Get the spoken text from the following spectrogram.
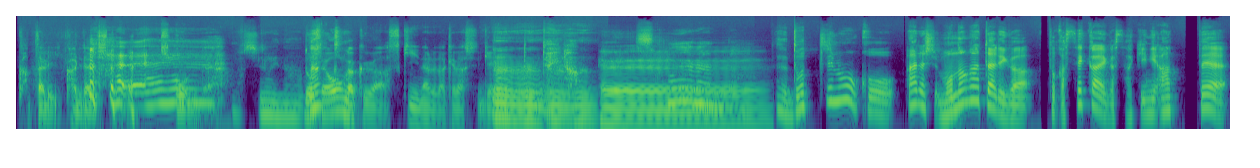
買ったり借りたりしてへー。聞こうみたいな。面白いな。どうせ音楽が好きになるだけだしゲームって。みたいな。うんうん。へえ。そうなんどっちもこうある種物語がとか世界が先にあって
